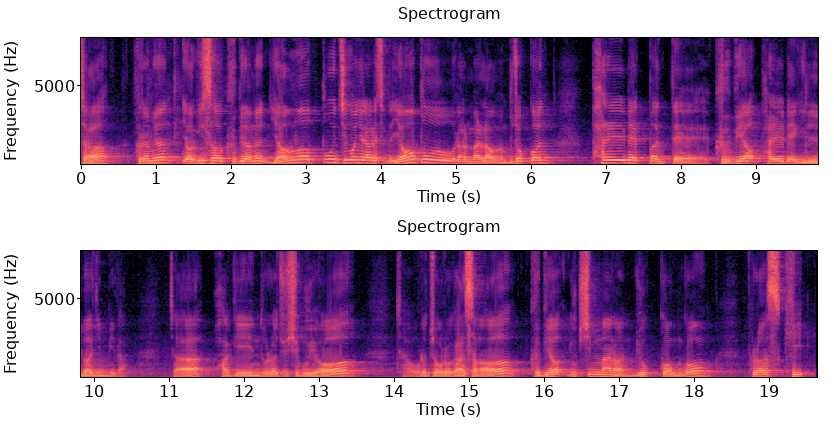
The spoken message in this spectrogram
자, 그러면 여기서 급여는 영업부 직원이라고 그랬습니다. 영업부라는 말 나오면 무조건 800번대 급여 801번입니다. 자, 확인 눌러 주시고요. 자, 오른쪽으로 가서 급여 60만 원 600 플러스 키.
